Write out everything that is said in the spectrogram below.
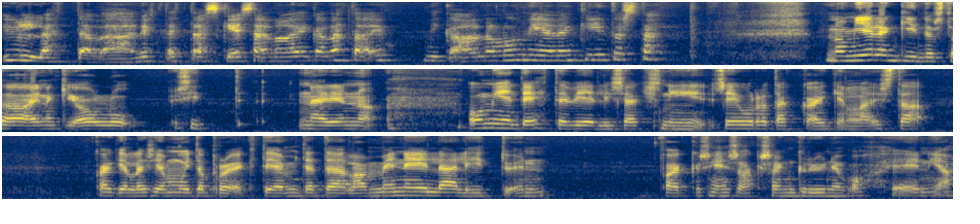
yllättävää nyt tässä kesän aikana tai mikä on ollut mielenkiintoista? No mielenkiintoista on ainakin ollut sit näiden omien tehtävien lisäksi niin seurata kaikenlaista kaikenlaisia muita projekteja, mitä täällä on meneillään liittyen vaikka siihen Saksan Grünewocheen ja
